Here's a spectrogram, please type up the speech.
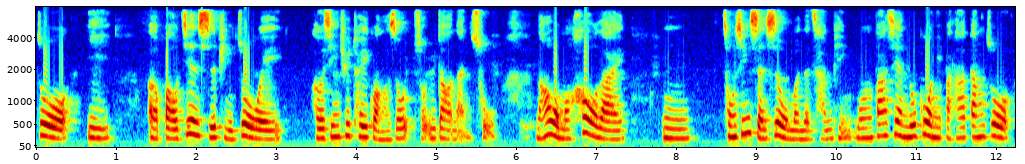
做以呃保健食品作为核心去推广的时候所遇到的难处。然后我们后来嗯重新审视我们的产品，我们发现如果你把它当做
